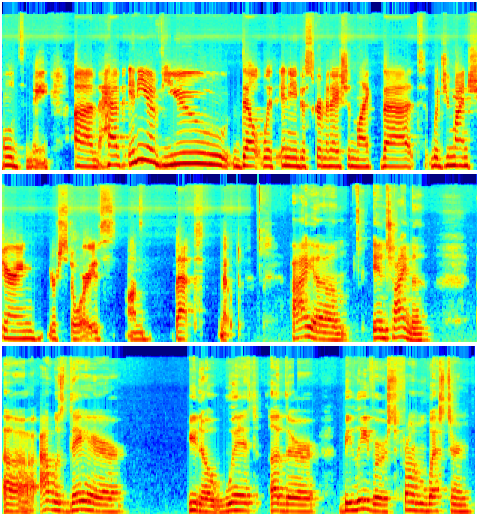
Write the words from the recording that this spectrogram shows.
told to me. Um, have any of you dealt with any discrimination like that? Would you mind sharing your stories on that note? I um in China, uh, I was there, you know, with other believers from Western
